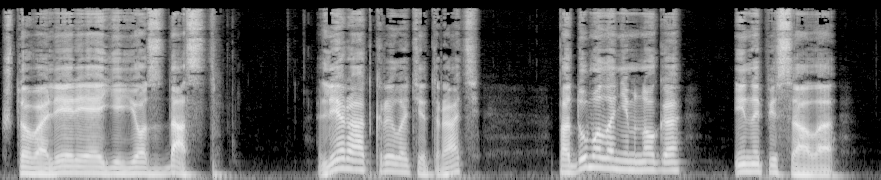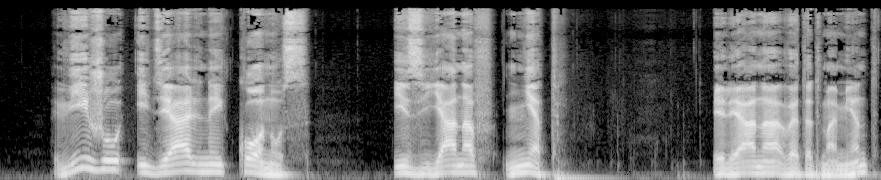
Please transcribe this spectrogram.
что Валерия ее сдаст. Лера открыла тетрадь, подумала немного и написала Вижу идеальный конус. Изъянов нет. Элиана в этот момент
